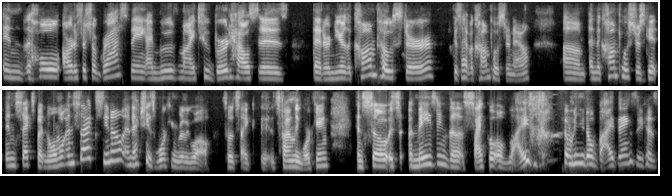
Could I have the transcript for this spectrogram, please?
in the whole artificial grass thing, I moved my two birdhouses that are near the composter because I have a composter now. Um, and the composters get insects, but normal insects, you know, and actually it's working really well. So it's like it's finally working. And so it's amazing the cycle of life when you don't buy things because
